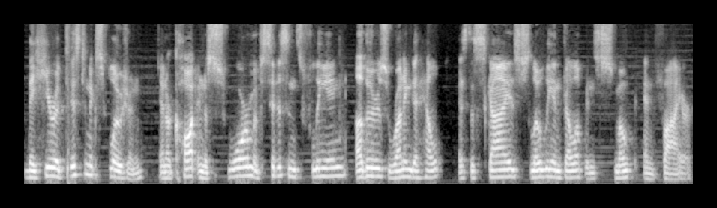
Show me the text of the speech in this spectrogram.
they hear a distant explosion and are caught in a swarm of citizens fleeing, others running to help as the skies slowly envelop in smoke and fire.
